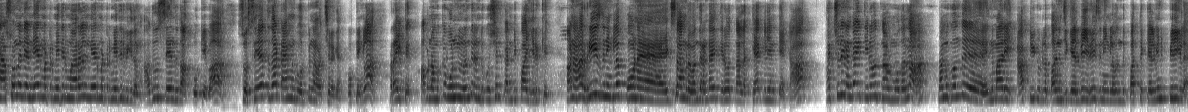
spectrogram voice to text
நான் சொன்ன இல்லையா நேர் மற்றும் எதிர்மாறல் நேர் மற்றும் எதிர் விகிதம். அதுவும் சேர்ந்து தான் ஓகேவா ஸோ சேர்த்து தான் டைம் அண்ட் ஒர்க்கு நான் வச்சுருக்கேன். ஓகேங்களா ரைட்டு அப்போ நமக்கு ஒன்றுலேருந்து ரெண்டு கொஷின் கண்டிப்பாக இருக்குது ஆனால் ரீசனிங்கில் போன எக்ஸாமில் வந்து ரெண்டாயிரத்தி இருபத்தி நாலில் கேட்கலையேன்னு கேட்டால் ஆக்சுவலி ரெண்டாயிரத்தி இருபத்தி நாலு முதல்லாம் நமக்கு வந்து இந்த மாதிரி ஆப்டிடியூட்டில் பதினஞ்சு கேள்வி ரீசனிங்கில் வந்து பத்து கேள்வின்னு பிரிகலை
